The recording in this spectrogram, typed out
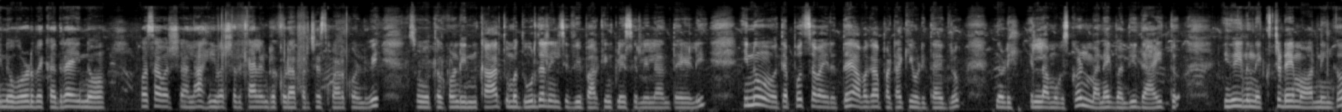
ಇನ್ನು ಹೊರಡ್ಬೇಕಾದ್ರೆ ಇನ್ನು ಹೊಸ ವರ್ಷ ಅಲ್ಲ, ಈ ವರ್ಷದ ಕ್ಯಾಲೆಂಡರ್ ಕೂಡ ಪರ್ಚೇಸ್ ಮಾಡ್ಕೊಂಡ್ವಿ. ಸೊ ತಗೊಂಡು ಇನ್ನು ಕಾರ್ ತುಂಬ ದೂರದಲ್ಲಿ ನಿಲ್ಲಿಸಿದ್ವಿ ಪಾರ್ಕಿಂಗ್ ಪ್ಲೇಸ್ ಇರಲಿಲ್ಲ ಅಂತ ಹೇಳಿ. ಇನ್ನೂ ತೆಪ್ಪೋತ್ಸವ ಇರುತ್ತೆ ಆವಾಗ ಪಟಾಕಿ ಹೊಡಿತಾಯಿದ್ರು ನೋಡಿ, ಎಲ್ಲ ಮುಗಿಸ್ಕೊಂಡು ಮನೆಗೆ ಬಂದಿದ್ದಾಯಿತು. ಇದು ಇನ್ನು ನೆಕ್ಸ್ಟ್ ಡೇ ಮಾರ್ನಿಂಗು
